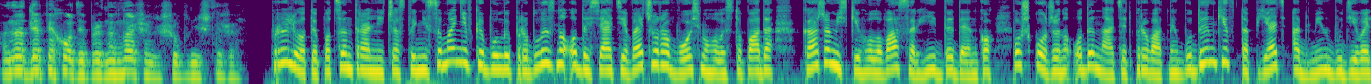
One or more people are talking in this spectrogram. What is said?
Она для пехоты предназначена, чтобы уничтожать. Прильоти по центральній частині Семенівки були приблизно о 10 вечора 8 листопада, каже міський голова Сергій Деденко. Пошкоджено 11 приватних будинків та 5 адмінбудівель.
